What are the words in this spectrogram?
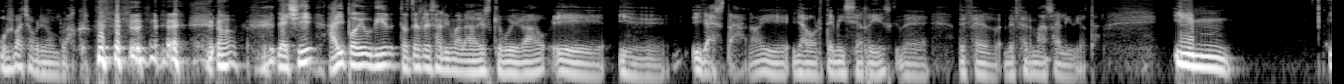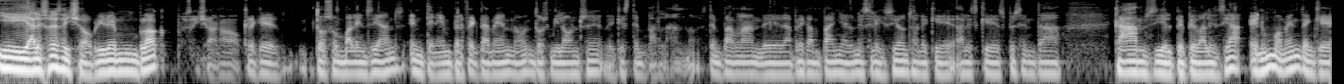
us vaig obrir un blog. no? I així, ahí podeu dir totes les animalades que vulgueu i, i, i ja està, no? I ja avortem aquest risc de, de, fer, de fer massa l'idiota. I, i aleshores això, obrirem un blog, pues això, no? crec que tots som valencians, entenem perfectament, no? en 2011, de què estem parlant. No? Estem parlant de la precampanya d'unes eleccions a les, que, a les que es presenta Camps i el PP valencià, en un moment en què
